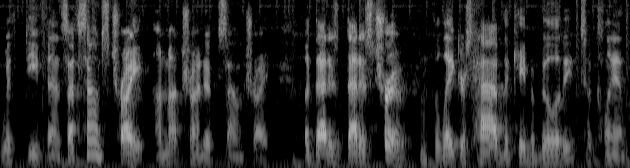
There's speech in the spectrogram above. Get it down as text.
with defense. That sounds trite. I'm not trying to sound trite, but that is that is true. The Lakers have the capability to clamp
